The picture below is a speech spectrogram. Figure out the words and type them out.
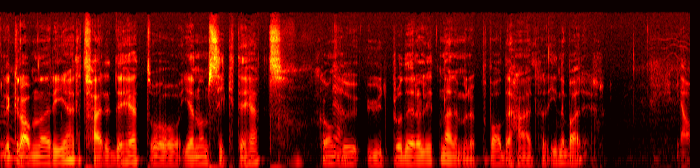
eller kravneriet, rettferdighet og gjennomsiktighet, kan Ja. du utbrodere litt nærmere på hva det her innebærer? Ja,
